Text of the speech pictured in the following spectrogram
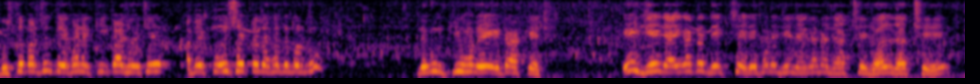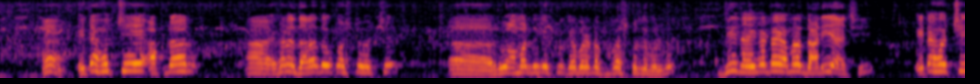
বুঝতে পারছেন তো এখানে কি কাজ হয়েছে? আমি একটু ওই সাইডটা দেখাতে বলব। দেখুন কীভাবে এটা আটকে আছে এই যে জায়গাটা দেখছেন, এখানে যে জায়গাটা যাচ্ছে, জল যাচ্ছে হ্যাঁ এটা হচ্ছে আপনার এখানে দাঁড়াতেও কষ্ট হচ্ছে। রু আমার দিকে একটু ক্যামেরাটা ফোকাস করতে বলব। যে জায়গাটায় আমরা দাঁড়িয়ে আছি, এটা হচ্ছে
